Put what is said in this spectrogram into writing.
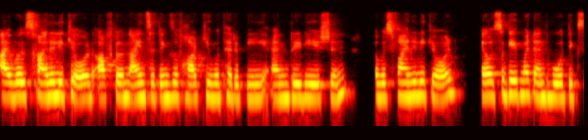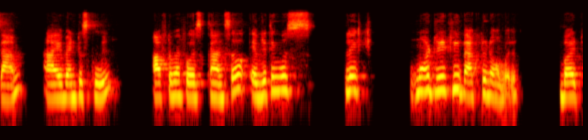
I was finally cured after nine sittings of hard chemotherapy and radiation. I was finally cured. I also gave my 10th board exam. I went to school after my first cancer. Everything was like moderately back to normal. But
